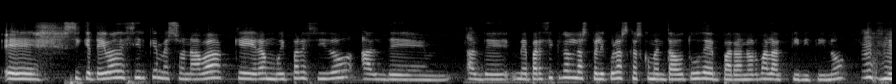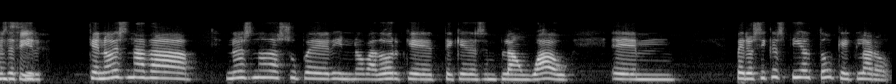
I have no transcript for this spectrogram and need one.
eh, sí que te iba a decir que me sonaba que era muy parecido al de, al de, me parece que eran las películas que has comentado tú de Paranormal Activity, ¿no? Uh -huh, es decir, sí. que no es nada, no es nada súper innovador que te quedes en plan wow. Eh, pero sí que es cierto que, claro,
